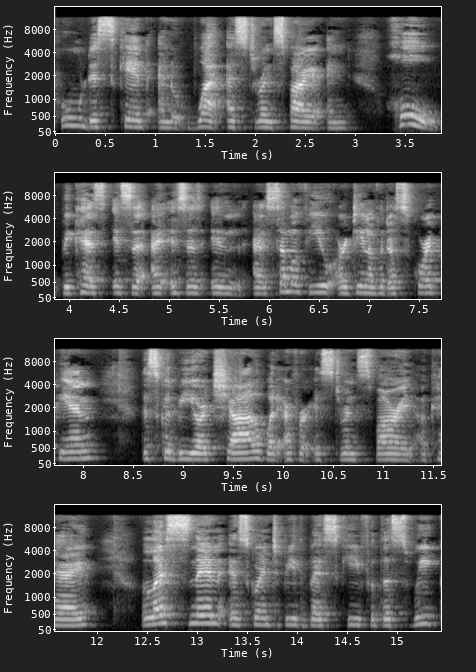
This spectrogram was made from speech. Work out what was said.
who this kid and what has transpired and who because it's a it's a in uh, some of you are dealing with a scorpion this could be your child whatever is transpiring okay Listening is going to be the best key for this week.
